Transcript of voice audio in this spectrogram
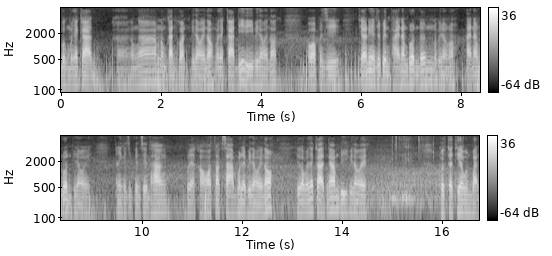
เบิ่งบรรยากาศงามๆนำกันก่อนพี่น้องเอ๋ยเนาะบรรยากาศดีๆพี่น้องเอ๋ยเนาะเพราะว่าเพิ่นสิแถวนี้จะเป็นภายน้ำล้นเด้นพี่น้องเนาะภายน้ำล้นพี่น้องเอ๋ยอันนี้ก็จะเป็นเส้นทางพุ่นแหลเขาฮอดทักษามพุ่นแหลพี่น้องเอ๋ยเนาะถือบรรยากาศงามดีพี่น้องเอ๋ยรถกระเที่ยวบนบั่น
